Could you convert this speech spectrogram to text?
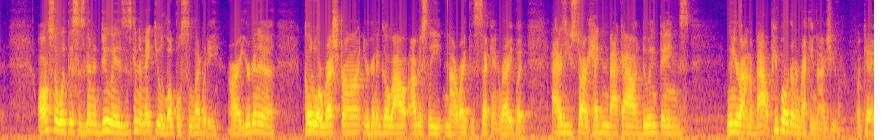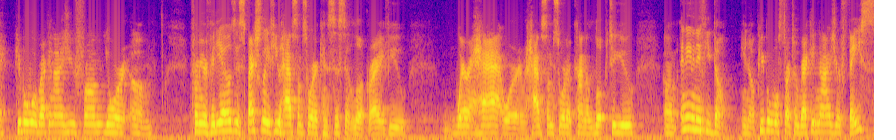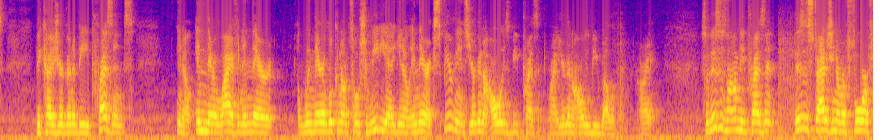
Also, what this is going to do is it's going to make you a local celebrity. All right, you're going to go to a restaurant. You're going to go out. Obviously, not right this second, right? But as you start heading back out and doing things when you're out and about, people are going to recognize you. Okay, people will recognize you from your um, from your videos, especially if you have some sort of consistent look, right? If you wear a hat or have some sort of kind of look to you, um, and even if you don't, you know, people will start to recognize your face because you're going to be present, you know, in their life and in their when they're looking on social media, you know, in their experience, you're going to always be present, right? You're going to always be relevant, all right? So this is omnipresent. This is strategy number four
